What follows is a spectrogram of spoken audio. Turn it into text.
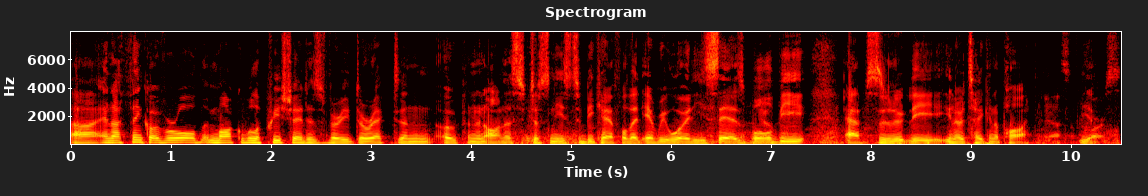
Uh, and I think overall the market will appreciate his very direct and open and honest. Just needs to be careful that every word he says will be absolutely you know taken apart. Yes, of Yeah. course.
